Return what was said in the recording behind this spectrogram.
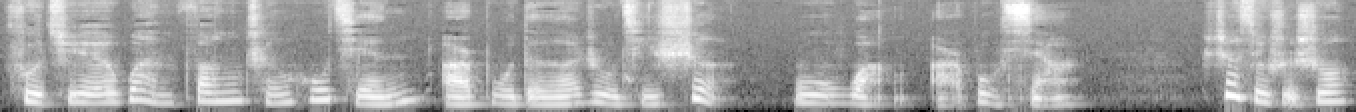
复却万方陈乎前而不得入其舍，吾往而不暇。这就是说，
